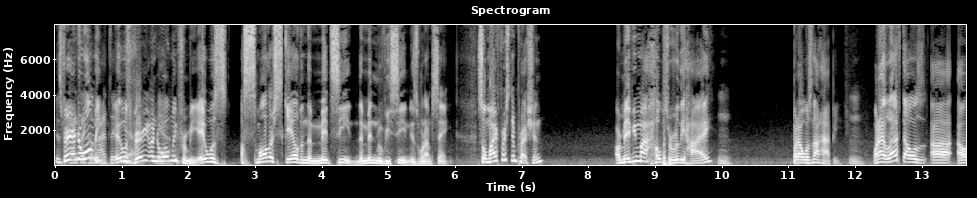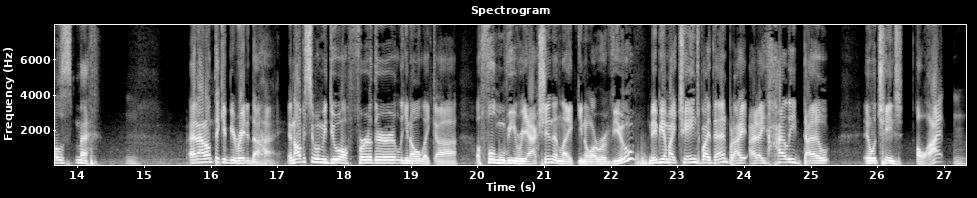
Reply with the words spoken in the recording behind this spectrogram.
it's very underwhelming. anticlimactic, It was yeah, very yeah. underwhelming for me. It was a smaller scale than the mid scene, the mid movie scene, is what I'm saying. So my first impression, or maybe my hopes were really high, Mm. but I was not happy. When I left, I was uh, I was meh. Mm. And I don't think it'd be rated that high. And obviously, when we do a further, you know, like uh, a full movie reaction and like you know a review, maybe it might change by then. But I, I highly doubt it will change a lot. Mm.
